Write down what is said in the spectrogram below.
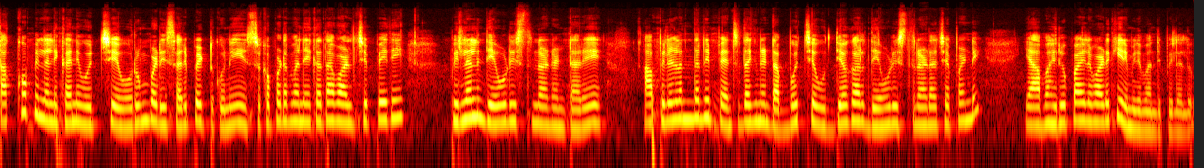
తక్కువ పిల్లల్ని కానీ వచ్చే ఉరుంబడి సరిపెట్టుకుని సుఖపడమనే కదా వాళ్ళు చెప్పేది? పిల్లల్ని దేవుడిస్తున్నాడంటారే ఆ పిల్లలందరినీ పెంచదగిన డబ్బు వచ్చే ఉద్యోగాలు దేవుడిస్తున్నాడా చెప్పండి? యాభై రూపాయల వాడికి ఎనిమిది మంది పిల్లలు.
